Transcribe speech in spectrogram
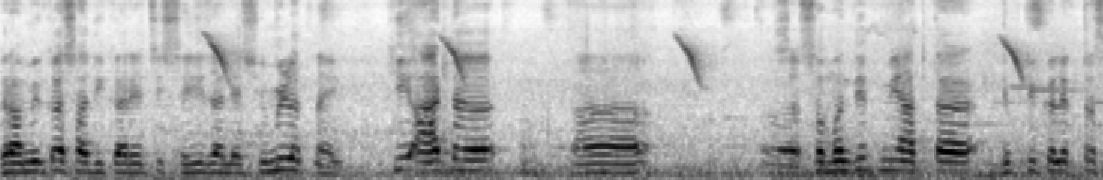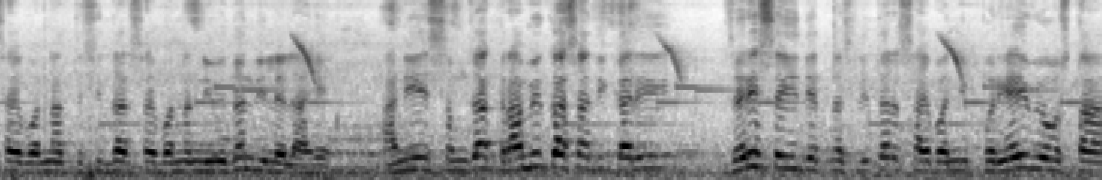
ग्रामविकास अधिकाऱ्याची सही झाल्याशिवाय मिळत नाही. ही आठ संबंधित मी आत्ता डिप्टी कलेक्टर साहेबांना तहसीलदार साहेबांना निवेदन दिलेलं आहे. आणि समजा ग्रामविकास अधिकारी जरी सही देत नसली तर साहेबांनी पर्यायी व्यवस्था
